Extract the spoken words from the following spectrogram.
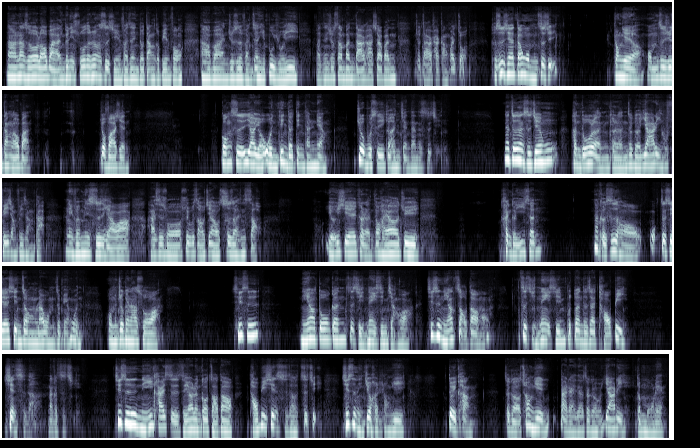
那那时候老板跟你说的任何事情，反正你都当个边锋，然后不然就是反正也不以为意，反正就上班打卡，下班就打卡，赶快走。可是现在当我们自己创业了，我们自己去当老板，就发现。光是要有稳定的订单量，就不是一个很简单的事情。那这段时间，很多人可能这个压力会非常非常大，内分泌失调啊，还是说睡不着觉，吃的很少，有一些可能都还要去看个医生。那可是哦，这些信众来我们这边问，我们就跟他说啊，其实。你要多跟自己内心讲话。其实你要找到哈，自己内心不断的在逃避现实的那个自己。其实你一开始只要能够找到逃避现实的自己，其实你就很容易对抗这个创业带来的这个压力跟磨练。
